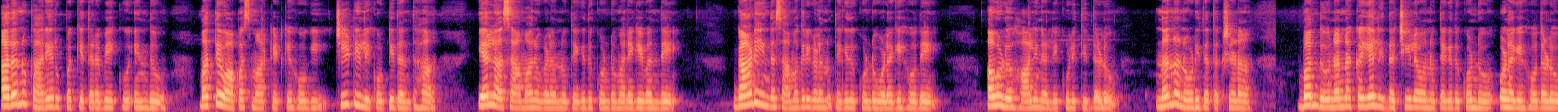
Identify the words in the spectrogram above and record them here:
ಅದನ್ನು ಕಾರ್ಯರೂಪಕ್ಕೆ ತರಬೇಕು ಎಂದು ಮತ್ತೆ ವಾಪಸ್ ಮಾರ್ಕೆಟ್ಗೆ ಹೋಗಿ ಚೀಟಿಲಿ ಕೊಟ್ಟಿದ್ದಂತಹ ಎಲ್ಲ ಸಾಮಾನುಗಳನ್ನು ತೆಗೆದುಕೊಂಡು ಮನೆಗೆ ಬಂದೆ. ಗಾಡಿಯಿಂದ ಸಾಮಗ್ರಿಗಳನ್ನು ತೆಗೆದುಕೊಂಡು ಒಳಗೆ ಹೋದೆ. ಅವಳು ಹಾಲಿನಲ್ಲಿ ಕುಳಿತಿದ್ದಳು. ನನ್ನ ನೋಡಿದ ತಕ್ಷಣ ಬಂದು ನನ್ನ ಕೈಯಲ್ಲಿದ್ದ ಚೀಲವನ್ನು ತೆಗೆದುಕೊಂಡು ಒಳಗೆ ಹೋದಳು.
